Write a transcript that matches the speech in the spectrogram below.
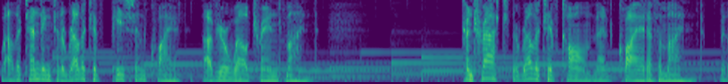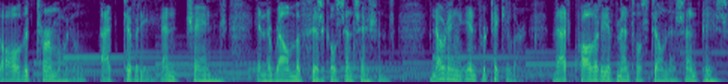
while attending to the relative peace and quiet of your well trained mind. Contrast the relative calm and quiet of the mind with all the turmoil, activity, and change in the realm of physical sensations, noting in particular that quality of mental stillness and peace.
